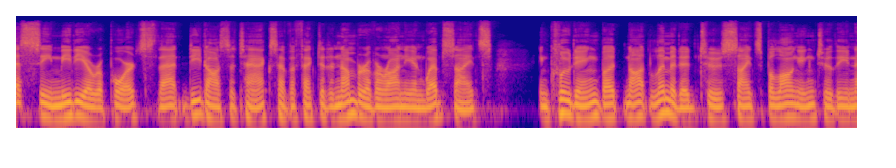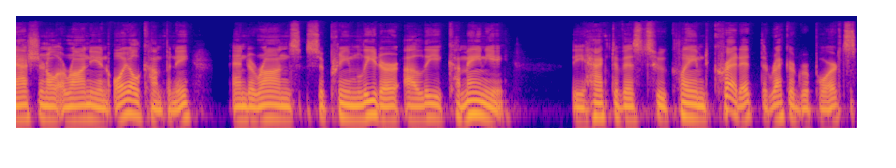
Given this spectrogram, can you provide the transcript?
SC Media reports that DDoS attacks have affected a number of Iranian websites, including but not limited to sites belonging to the National Iranian Oil Company and Iran's supreme leader Ali Khamenei. The hacktivists who claimed credit, the record reports,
